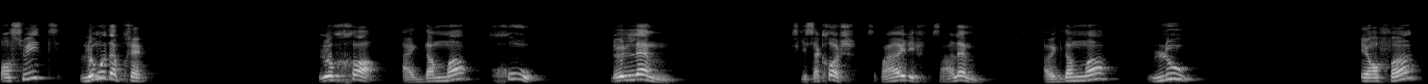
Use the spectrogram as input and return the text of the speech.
Ensuite, le mot d'après. Le kha avec damma, khou. Le lem, parce qu'il s'accroche, c'est pas un elif, c'est un lem. Avec damma, lou. Et enfin,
